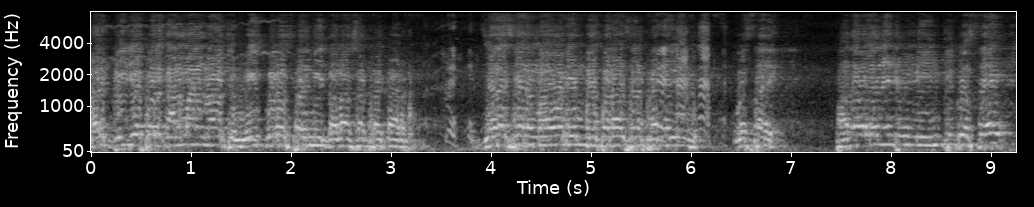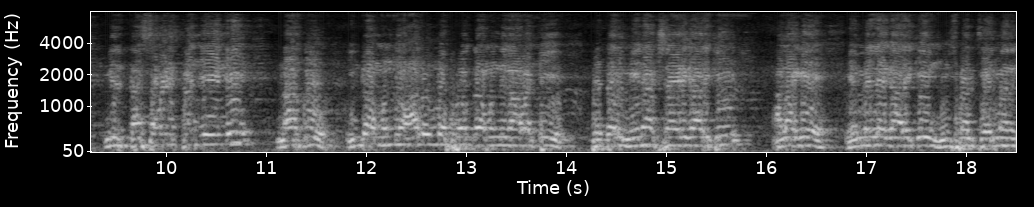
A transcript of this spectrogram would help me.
మరి బీజేపీలకు అనుమానం రావచ్చు. మీకు కూడా వస్తుంది మీ తమాషా ప్రకారం. జనసేన మావోని ఏం భయపడాల్సిన పని లేదు. వస్తాయి పదవులు అనేవి మీ ఇంటికి వస్తాయి మీరు కష్టపడి పనిచేయండి నాకు ఇంకా ముందు ఆలూరులో ప్రోగ్రాం ఉంది కాబట్టి పెద్దలు మీనాక్షి నాయుడు గారికి అలాగే ఎమ్మెల్యే గారికి మున్సిపల్ చైర్మన్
